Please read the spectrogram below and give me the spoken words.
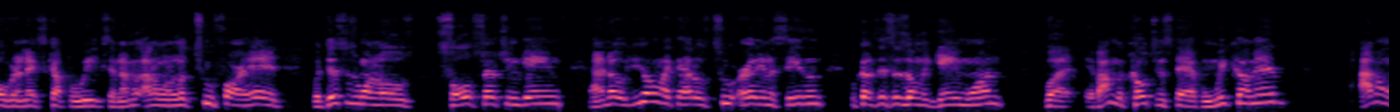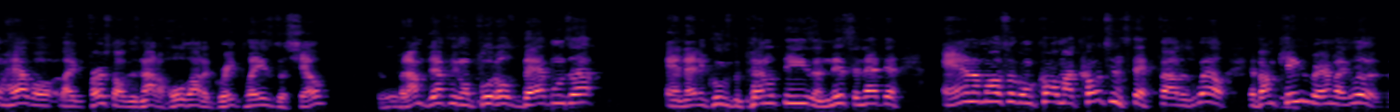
over the next couple weeks. And I'm, I do not want to look too far ahead, but this is one of those soul searching games. And I know you don't like to have those too early in the season because this is only game one. But if I'm the coaching staff, when we come in, I don't have a like. First off, there's not a whole lot of great plays to show, mm-hmm. but I'm definitely gonna pull those bad ones up, and that includes the penalties and this and that. that. And I'm also gonna call my coaching staff out as well. If I'm mm-hmm. Kingsbury, I'm like, look,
